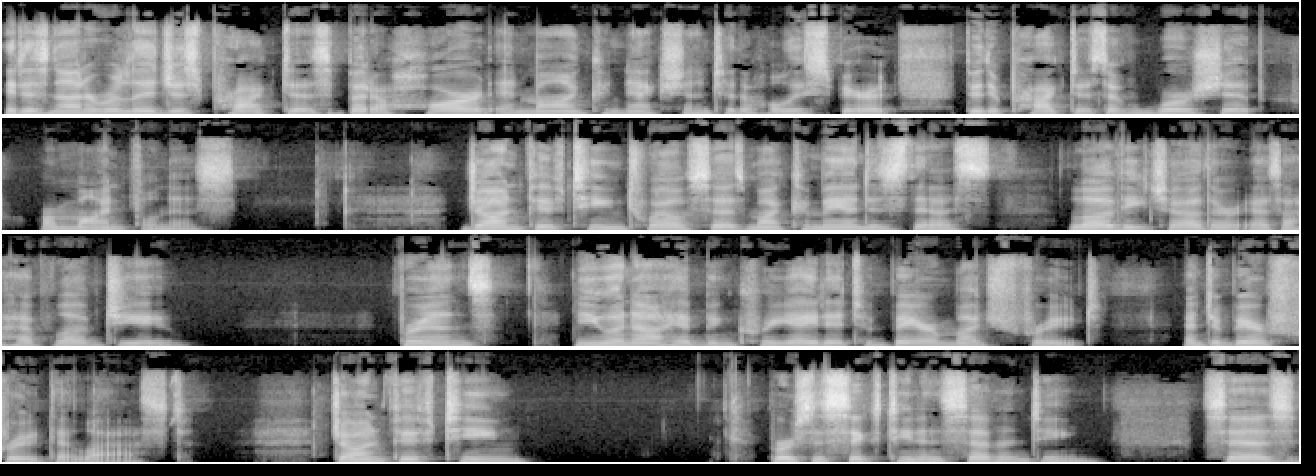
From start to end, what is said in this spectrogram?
It is not a religious practice, but a heart and mind connection to the Holy Spirit through the practice of worship or mindfulness. John 15, 12 says, My command is this love each other as I have loved you. Friends, you and I have been created to bear much fruit and to bear fruit that lasts. John 15, verses 16 and 17 says,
